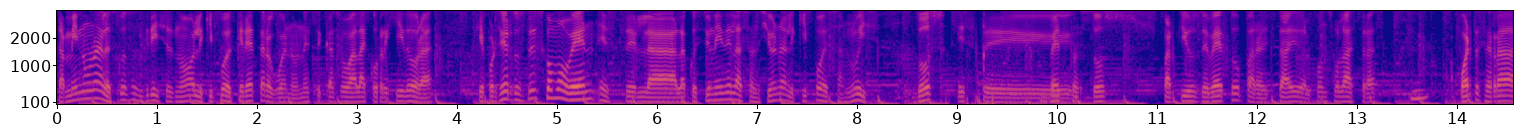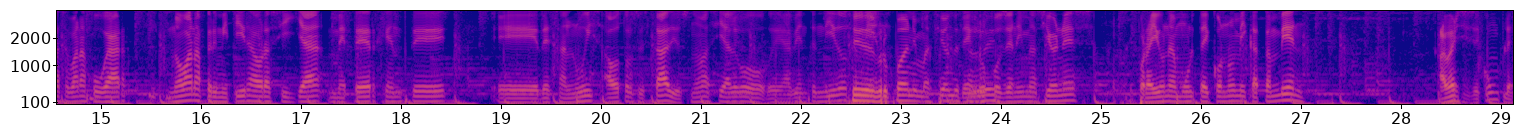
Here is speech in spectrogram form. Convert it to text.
también una de las cosas grises, ¿no? El equipo de Querétaro, bueno, en este caso va la corregidora, que por cierto, ¿ustedes cómo ven este, la, la cuestión ahí de la sanción al equipo de San Luis? Dos, este, Vetos. dos partidos de veto para el estadio de Alfonso Lastras, a puerta cerrada se van a jugar, no van a permitir ahora sí ya meter gente eh, de San Luis a otros estadios, ¿no? Así algo eh, había entendido. Sí, del grupo de animación de, de San grupos Luis. de animaciones, por ahí una multa económica también. A ver si se cumple.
